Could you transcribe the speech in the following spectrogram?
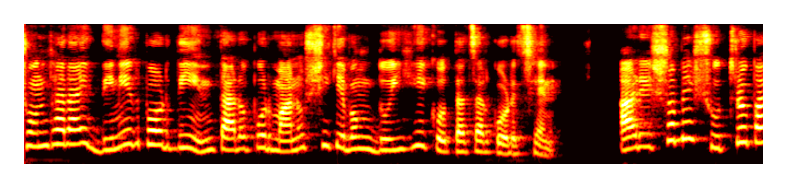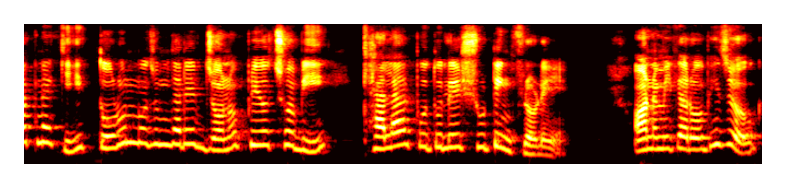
সন্ধ্যা রায় দিনের পর দিন তার উপর মানসিক এবং দৈহিক অত্যাচার করেছেন। আর এসবের সূত্রপাত নাকি তরুণ মজুমদারের জনপ্রিয় ছবি খেলার পুতুলের শুটিং ফ্লোরে। অনামিকার অভিযোগ,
